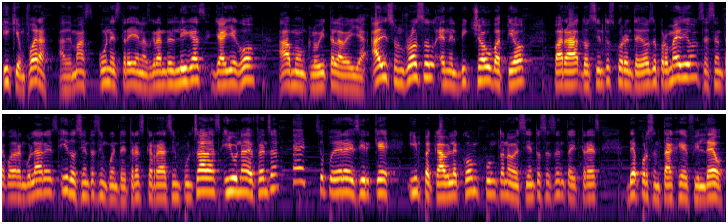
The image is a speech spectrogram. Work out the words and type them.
Y quien fuera, además, una estrella en las grandes ligas, ya llegó a Monclovita la Bella. Addison Russell en el Big Show batió para 242 de promedio, 60 cuadrangulares y 253 carreras impulsadas y una defensa, eh, se pudiera decir que impecable con .963 de porcentaje de fildeo.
